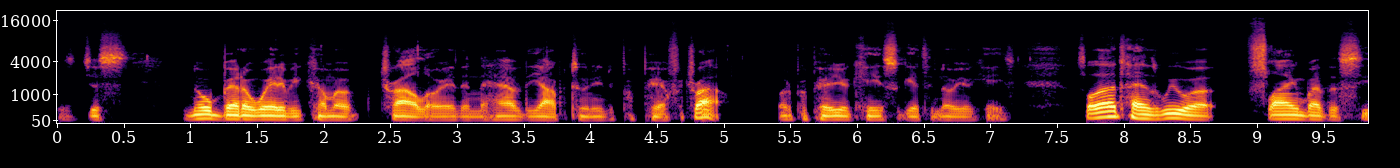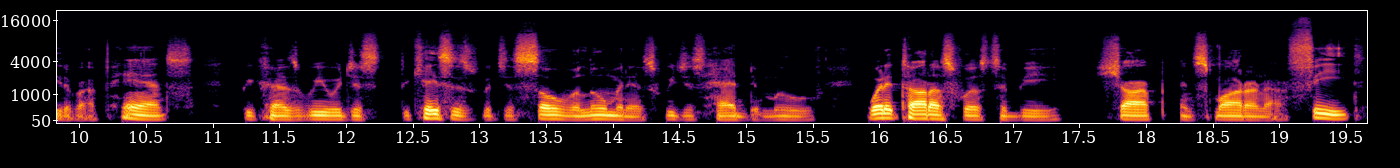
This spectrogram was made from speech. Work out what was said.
is just no better way to become a trial lawyer than to have the opportunity to prepare for trial or to prepare your case or get to know your case. So a lot of times we were flying by the seat of our pants because we were just the cases were just so voluminous we just had to move. What it taught us was to be sharp and smart on our feet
